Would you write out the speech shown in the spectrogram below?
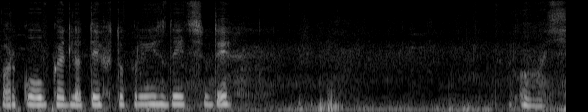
Парковка для тих, хто приїздить сюди. Ось.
